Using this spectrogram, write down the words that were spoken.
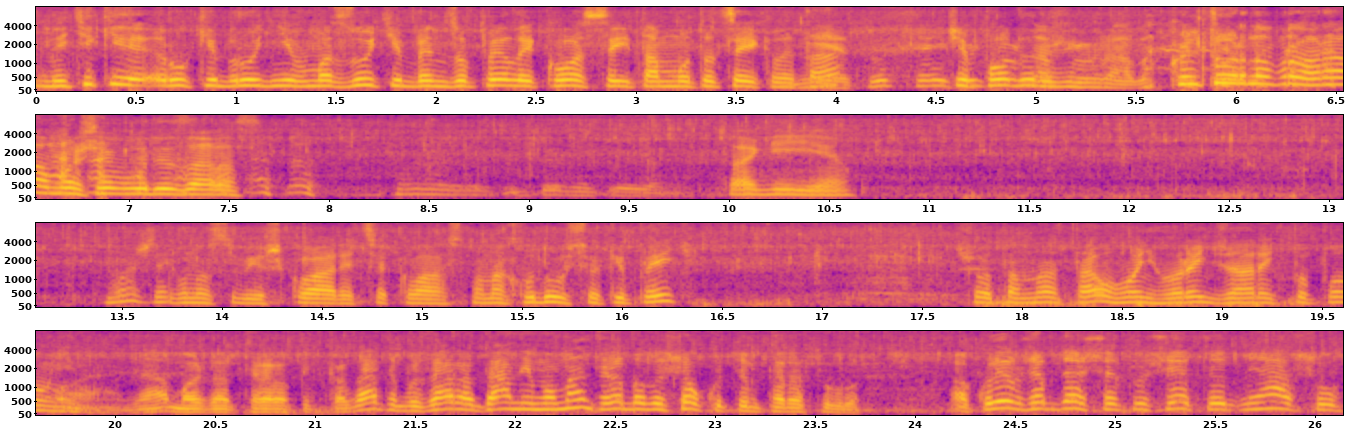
Не тільки руки брудні в мазуті, бензопили, коси і там мотоцикли, Ні, так? тут ще й Чи культурна подорожі? програма. Культурна програма ще буде зараз. Так і є. Бачите, як воно собі шквариться класно. На ходу все кипить. Що там на та огонь горить, жарить по повній. Да, можна треба підказати, бо зараз в даний момент треба високу температуру. А коли вже будеш тушити м'ясо,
